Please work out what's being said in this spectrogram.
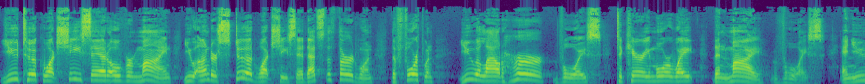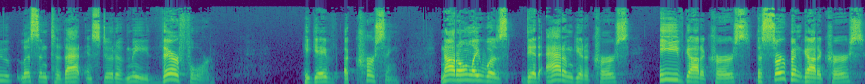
you took what she said over mine. You understood what she said. That's the third one. The fourth one, you allowed her voice to carry more weight than my voice. And you listened to that instead of me. Therefore, he gave a cursing. Not only was did Adam get a curse, Eve got a curse, the serpent got a curse,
